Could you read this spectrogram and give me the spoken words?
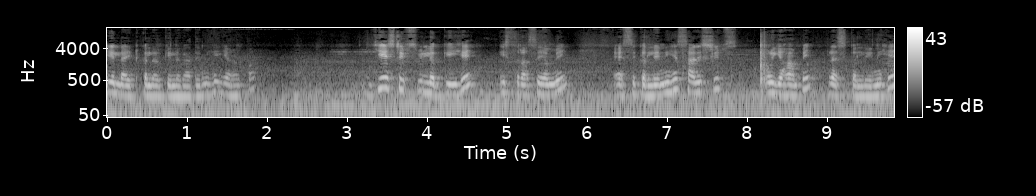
ये लाइट कलर की लगा देनी है, यहाँ पर। ये स्ट्रिप्स भी लग गई है, इस तरह से हमें ऐसे कर लेनी है सारी स्ट्रिप्स और यहाँ पे प्रेस कर लेनी है।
